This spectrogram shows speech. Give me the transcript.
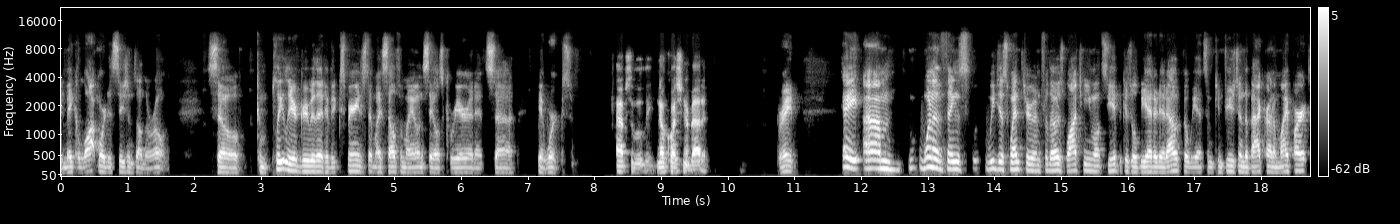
to make a lot more decisions on their own. So completely agree with it. Have experienced it myself in my own sales career, and it's uh, it works. Absolutely, no question about it. Great. Hey, um, one of the things we just went through, and for those watching, you won't see it because we'll be edited out, but we had some confusion in the background on my part.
